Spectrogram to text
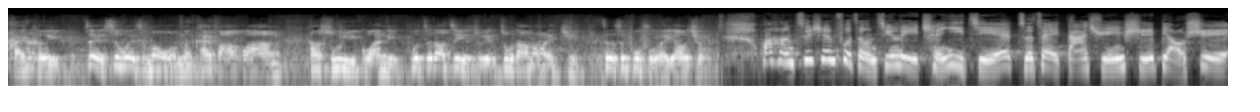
还可以，这也是为什么我们开罚华航他疏于管理，不知道自己的组员住到哪里去，这个是不符合要求。”华航资深副总经理陈义杰则在答询时表示：“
